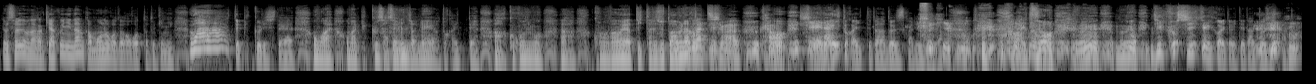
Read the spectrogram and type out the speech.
でもそれでもなんか逆になんか物事が起こった時に「うわー!」ってびっくりして「お前お前びっくりさせるんじゃねえよ」とか言って「あここにもあこのままやっていったらちょっと危なくなってしまうかもしれない」とか言ってたらどうですかリーダーが。あいつを、うん、うん、憎しいってこうやって言ってたらどうですか、ね、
